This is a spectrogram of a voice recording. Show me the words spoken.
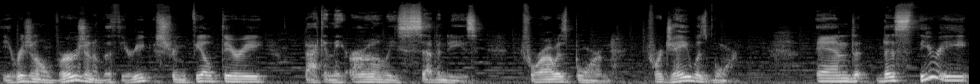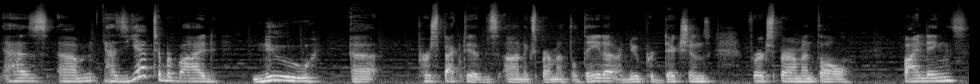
the original version of the theory, string field theory, back in the early 70s, before I was born, before Jay was born. And this theory has um, has yet to provide new uh, perspectives on experimental data or new predictions for experimental findings.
